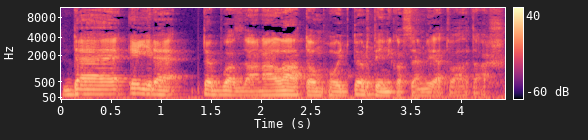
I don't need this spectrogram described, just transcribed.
de egyre több gazdánál látom, hogy történik a szemléletváltás.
